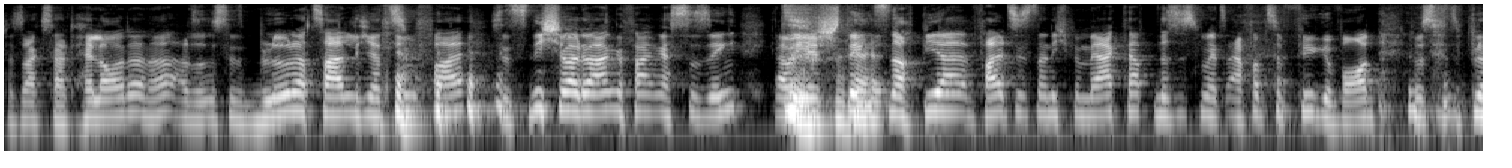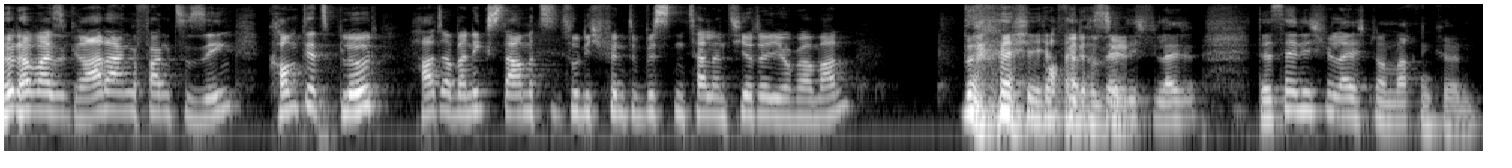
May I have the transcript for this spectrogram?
Du sagst halt, hey Leute, ne? Also es ist jetzt blöder zeitlicher Zufall. ist jetzt nicht, weil du angefangen hast zu singen, aber hier stinkt nach Bier, falls ihr es noch nicht bemerkt habt. Und das ist mir jetzt einfach zu viel geworden. Du hast jetzt blöderweise gerade angefangen zu singen. Kommt jetzt blöd, hat aber nichts damit zu tun. Ich finde, du bist ein talentierter junger Mann. ja, das, hätte ich vielleicht, das hätte ich vielleicht mal machen können.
